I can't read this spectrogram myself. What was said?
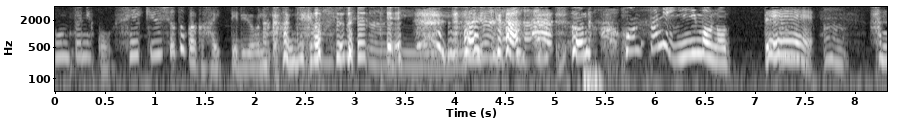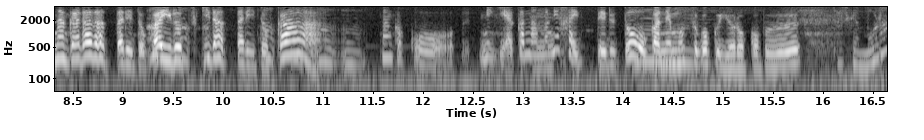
本当にこう請求書とかが入ってるような感じがするって。なんかその本当にいいものって、うんうん。花柄だったりとかうん色付きだったりとか、うんうんうんなんかこう賑やかなのに入ってるとうんお金もすごく喜ぶ、確かにもらう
